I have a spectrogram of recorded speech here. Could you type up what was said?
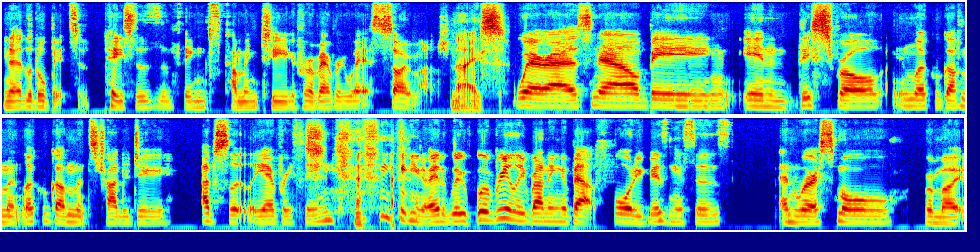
you know, little bits of pieces of things coming to you from everywhere so much. Nice. Whereas now being in this role in local government, local governments try to do absolutely everything. you know, we, we're really running about 40 businesses and we're a small remote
